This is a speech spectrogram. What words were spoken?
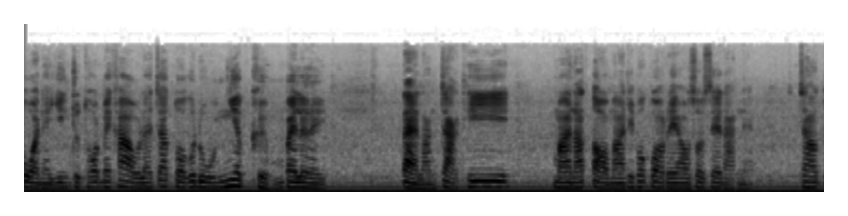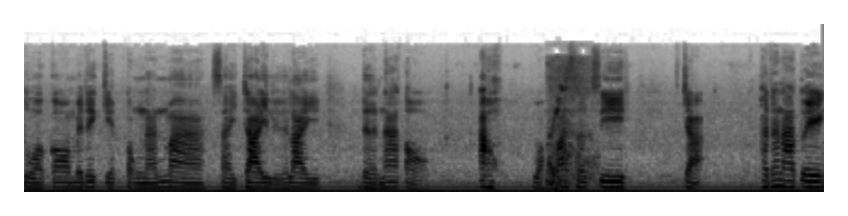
ตัวเนี่ยยิงจุดโทษไม่เข้า และเจ้าตัวก็ดูเงียบขึมไปเลย แต่หลังจากที่มานัดต่อมาที่พบกับเรลโซเซดันเนี่ย เจ้าตัวก็ไม่ได้เก็บตรงนั้นมาใส่ใจหรืออะไรเดินหน้าต่อ เอาหวังว่าเซิร์ซีจะพัฒนาตัวเอง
